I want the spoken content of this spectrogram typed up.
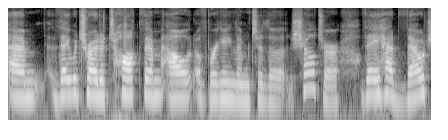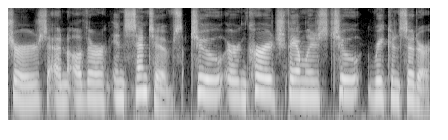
and they would try to talk them out of bringing them to the shelter. They had vouchers and other incentives to encourage families to reconsider.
